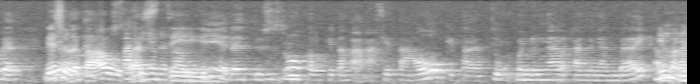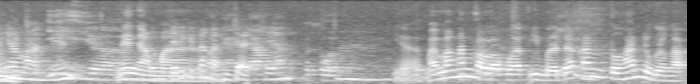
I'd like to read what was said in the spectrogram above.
dan dia sudah tahu udah pasti tahu. Iya dan justru kalau kita nggak kasih tahu, kita cuma mendengarkan dengan baik, Dia malah nyaman, ya. Iya. Dia nyaman. Jadi kita nggak Nyaman, judge, ya. Betul. Hmm. Ya, memang kan kalau buat ibadah kan Tuhan juga nggak,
